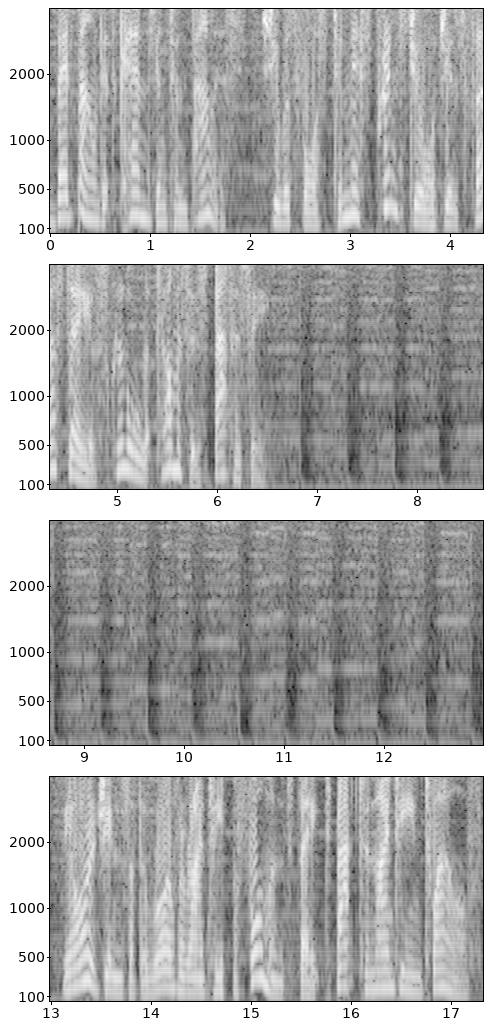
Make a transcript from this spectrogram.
Bedbound at Kensington Palace, she was forced to miss Prince George's first day of school at Thomas's Battersea. The origins of the Royal Variety performance date back to 1912,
